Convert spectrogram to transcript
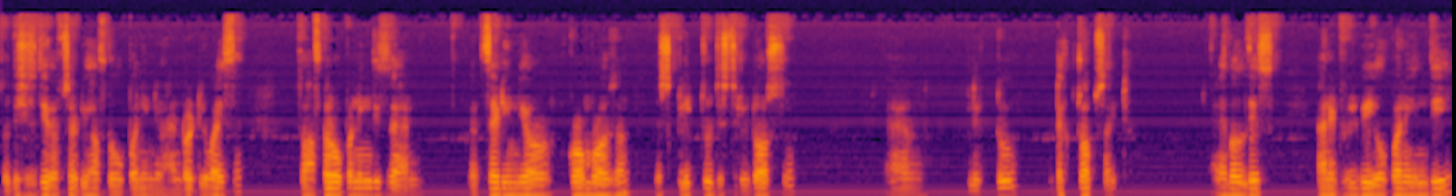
So this is the website you have to open in your android device. So after opening this uh, website in your chrome browser just click to this three dots and click to desktop site. Enable this and it will be open in the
